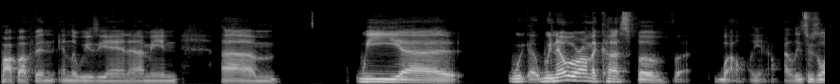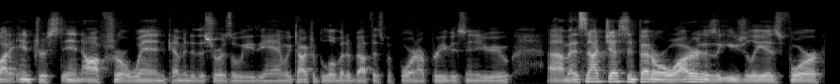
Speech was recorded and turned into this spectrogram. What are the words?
pop up in in Louisiana, I mean, um, we uh, we we know we're on the cusp of well, you know, at least there's a lot of interest in offshore wind coming to the shores of Louisiana. We talked a little bit about this before in our previous interview. Um, and it's not just in federal waters as it usually is for,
